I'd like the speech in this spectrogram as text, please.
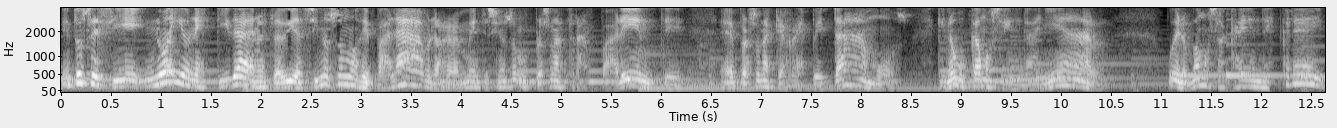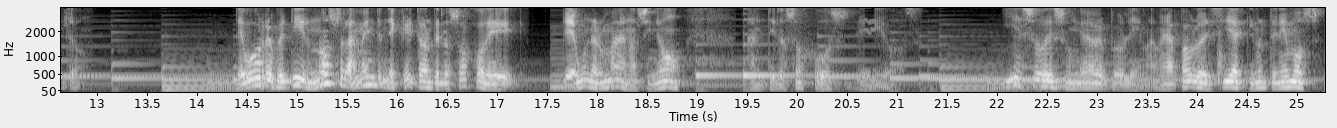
Entonces, si no hay honestidad en nuestra vida, si no somos de palabra realmente, si no somos personas transparentes, eh, personas que respetamos, que no buscamos engañar, bueno, vamos a caer en descrédito. Debo repetir, no solamente en descrédito ante los ojos de, de un hermano, sino ante los ojos de Dios. Y eso es un grave problema. Pablo decía que no tenemos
